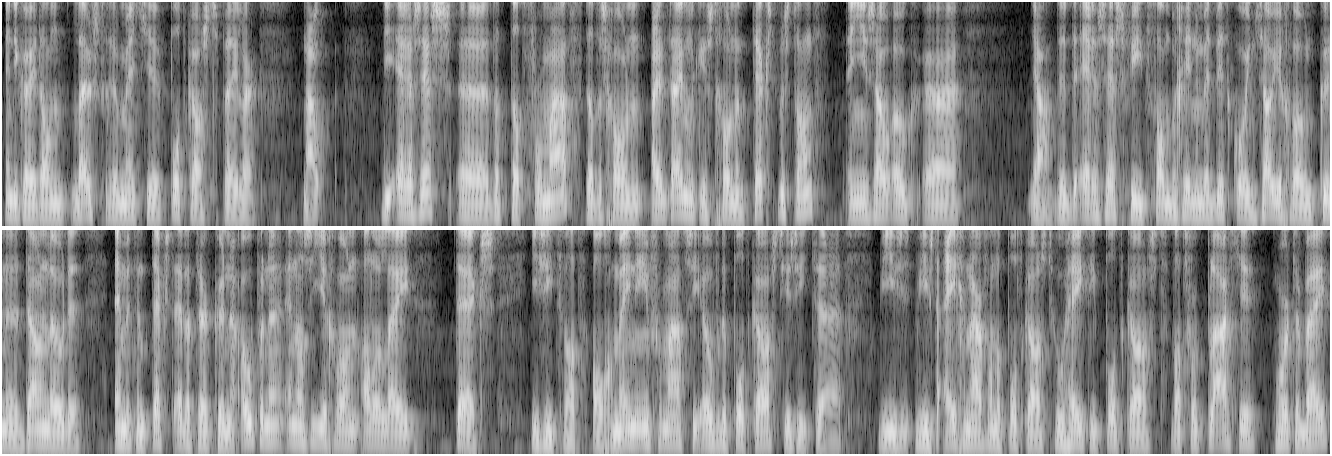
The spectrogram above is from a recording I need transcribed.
En die kan je dan luisteren met je podcastspeler. Nou, die RSS, uh, dat, dat formaat, dat is gewoon, uiteindelijk is het gewoon een tekstbestand. En je zou ook, uh, ja, de, de RSS-feed van beginnen met Bitcoin zou je gewoon kunnen downloaden en met een teksteditor kunnen openen. En dan zie je gewoon allerlei tags. Je ziet wat algemene informatie over de podcast. Je ziet uh, wie, wie is de eigenaar van de podcast, hoe heet die podcast, wat voor plaatje hoort erbij.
